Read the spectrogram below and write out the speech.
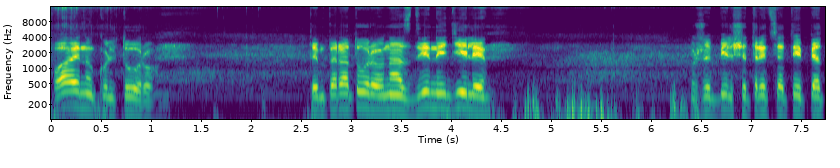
Файну культуру. Температура у нас дві неділі вже більше 35.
